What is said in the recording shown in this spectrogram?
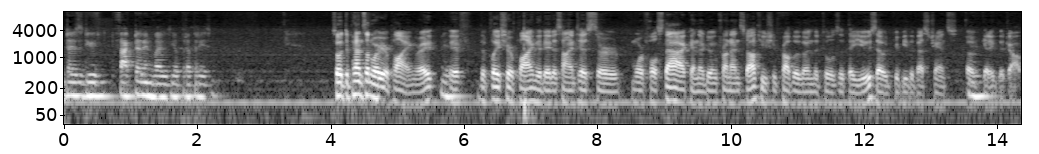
does do you factor in while your preparation? So it depends on where you're applying, right? Yeah. If the place you're applying, the data scientists are more full stack and they're doing front end stuff, you should probably learn the tools that they use. That would give you the best chance of Yeah. getting the job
